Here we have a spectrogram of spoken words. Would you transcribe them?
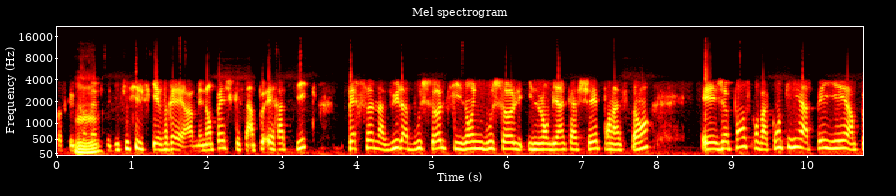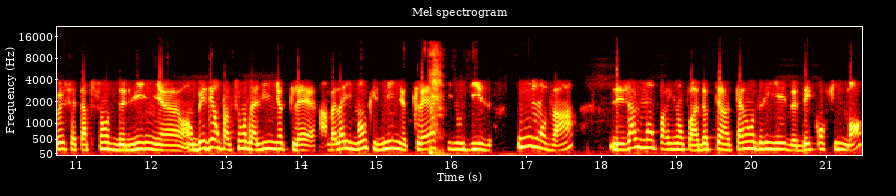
parce que quand Mhm. même c'est difficile, ce qui est vrai, hein, mais n'empêche que c'est un peu erratique. Personne n'a vu la boussole. S'ils ont une boussole, ils l'ont bien cachée pour l'instant. Et je pense qu'on va continuer à payer un peu cette absence de ligne. En BD, on parle souvent de la ligne claire. hein. Ben là, il manque une ligne claire qui nous dise où on va. Les Allemands, par exemple, ont adopté un calendrier de déconfinement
